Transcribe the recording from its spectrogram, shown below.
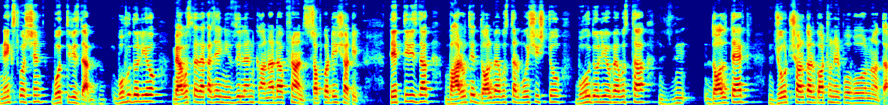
নেক্সট কোশ্চেন বত্রিশ দাগ, বহুদলীয় ব্যবস্থা দেখা যায় নিউজিল্যান্ড কানাডা, ফ্রান্স সবকটি সঠিক। তেত্রিশ দাগ, ভারতের দল ব্যবস্থার বৈশিষ্ট্য, বহুদলীয় ব্যবস্থা, দল ত্যাগ, জোট সরকার গঠনের প্রবণতা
